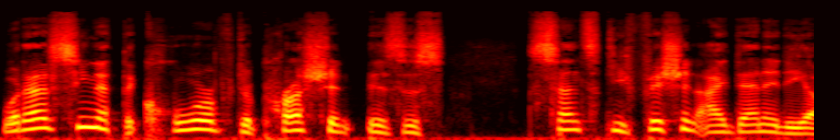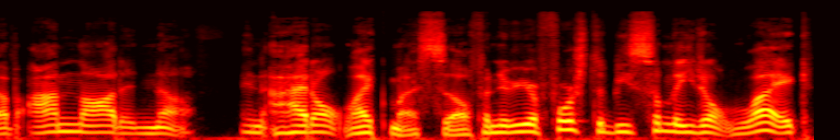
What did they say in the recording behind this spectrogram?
what I've seen at the core of depression is this sense deficient identity of I'm not enough and I don't like myself. And if you're forced to be somebody you don't like,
